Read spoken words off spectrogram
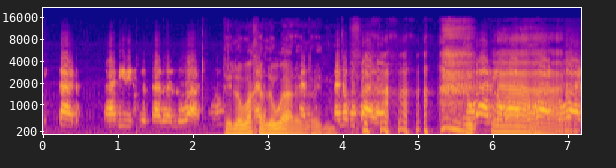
estar, estar y disfrutar del lugar. ¿no? Te lo baja el lugar el ritmo. Estar ocupada. lugar, lugar, lugar, lugar,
